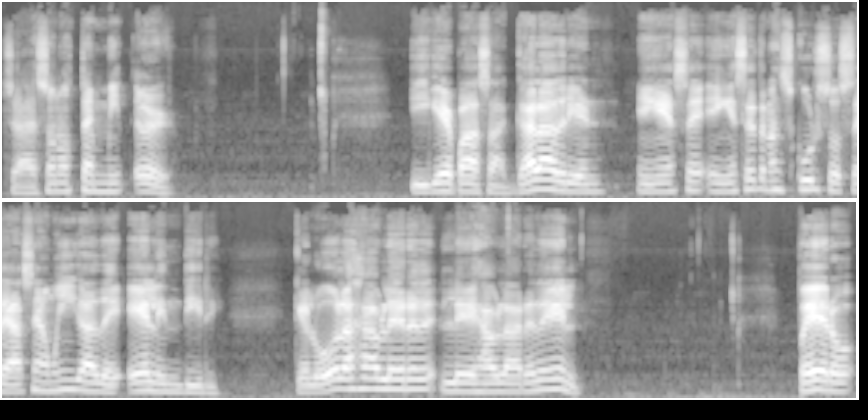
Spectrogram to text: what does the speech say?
O sea, eso no está en Mid-Earth. ¿Y qué pasa? Galadriel en ese, en ese transcurso se hace amiga de Elendir. Que luego les hablaré, les hablaré de él. Pero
